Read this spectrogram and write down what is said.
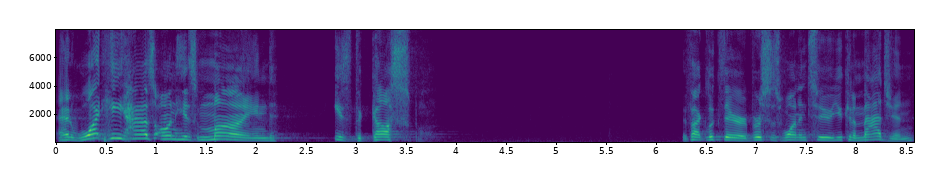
And what he has on his mind is the gospel. In fact, look there at verses 1 and 2. You can imagine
